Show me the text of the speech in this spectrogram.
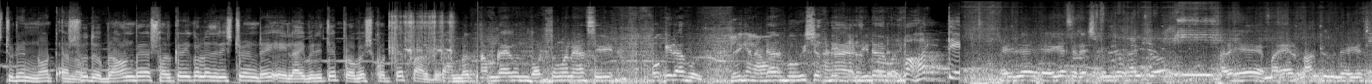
স্টুডেন্ট নট অ্যালাউড শুধু ব্রাউন বেয়ার সরকারি কলেজের স্টুডেন্টরাই এই লাইব্রেরিতে প্রবেশ করতে পারবে। আমরা আমরা এখন বর্তমানে আছি যেখানে আমাদের ভবিষ্যৎ হ্যাঁ যেটা এই যে হয়ে গেছে রেস্টুরেন্টে খাইছো। আর হ্যাঁ মায়ের বান্ধবী হয়ে গেছে।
